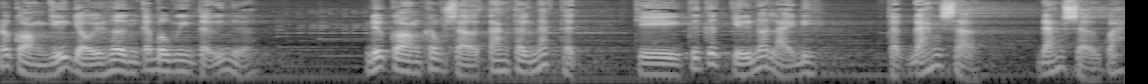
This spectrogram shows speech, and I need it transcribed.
Nó còn dữ dội hơn cả bông nguyên tử nữa. Nếu con không sợ tan thân nát thịt, Thì cứ cất giữ nó lại đi. Thật đáng sợ Đáng sợ quá.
